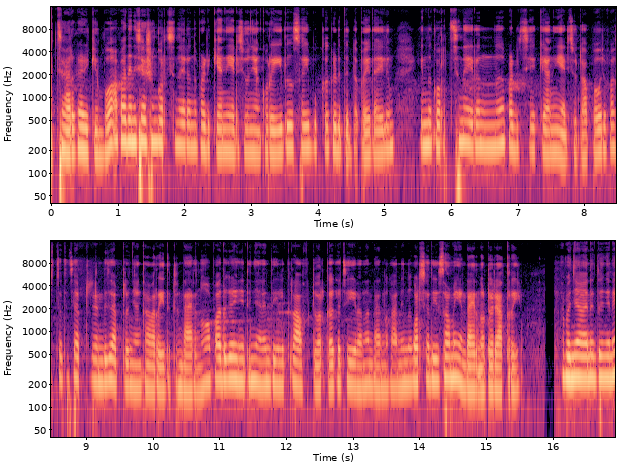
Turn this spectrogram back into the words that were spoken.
അച്ചാർ കഴിക്കുമ്പോൾ. അപ്പോൾ അതിനുശേഷം കുറച്ച് നേരം ഒന്ന് പഠിക്കാൻ വിചാരിച്ചു. ഞാൻ കുറേ ദിവസമായി ബുക്കൊക്കെ എടുത്തിട്ട്. അപ്പോൾ ഏതായാലും ഇന്ന് കുറച്ച് നേരം ഒന്ന് പഠിച്ചേക്കാമെന്ന് വിചാരിച്ചു കേട്ടോ അപ്പോൾ ഒരു ഫസ്റ്റത്തെ ചാപ്റ്റർ രണ്ട് ചാപ്റ്റർ ഞാൻ കവർ ചെയ്തിട്ടുണ്ടായിരുന്നു. അപ്പോൾ അത് കഴിഞ്ഞിട്ട് ഞാൻ എന്തെങ്കിലും ക്രാഫ്റ്റ് വർക്കൊക്കെ ചെയ്യണമെന്നുണ്ടായിരുന്നു. കാരണം ഇന്ന് കുറച്ചധികം സമയം ഉണ്ടായിരുന്നു കേട്ടോ രാത്രി. അപ്പോൾ ഞാനിതിങ്ങനെ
